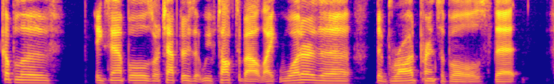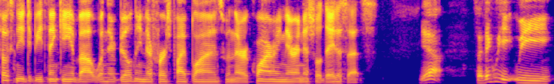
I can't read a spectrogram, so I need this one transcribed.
couple of examples or chapters that we've talked about, like what are the the broad principles that folks need to be thinking about when they're building their first pipelines, when they're acquiring their initial data sets? Yeah. So I think we we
